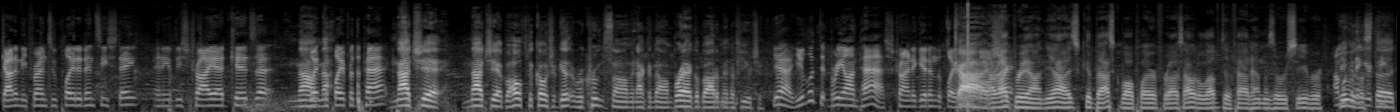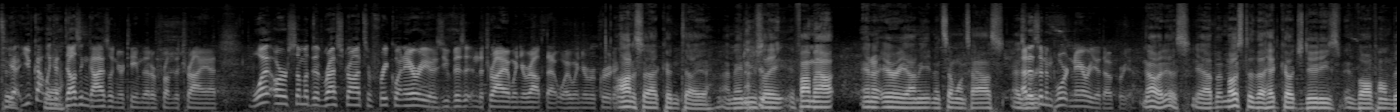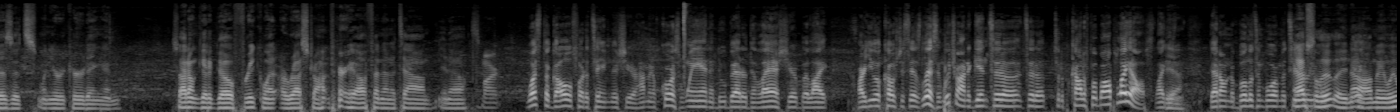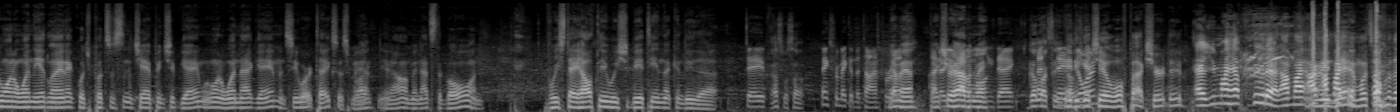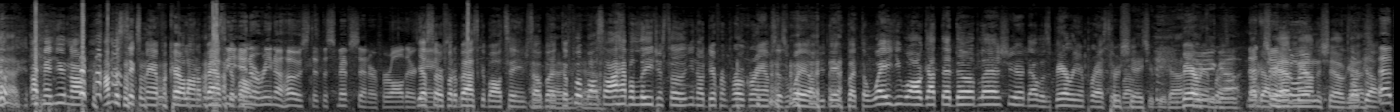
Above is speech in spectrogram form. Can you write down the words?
Got any friends who played at NC State? Any of these triad kids that no, went not, to play for the Pack? Not yet. Not yet, but hopefully the coach will get recruit some, and I can um, brag about him in the future. Yeah, you looked at Breon Pass trying to get him to play Gosh. football. I like Breon. Yeah, he's a good basketball player for us. I would have loved to have had him as a receiver. I'm He was a your team. stud, too. Yeah, you've got like Yeah. a dozen guys on your team that are from the Triad. What are some of the restaurants or frequent areas you visit in the Triad when you're out that way when you're recruiting? Honestly, I couldn't tell you. I mean, usually if I'm out in an area, I'm eating at someone's house. As that re- an important area though for you. no, it is. Yeah, but most of the head coach duties involve home visits when you're recruiting, and so I don't get to go frequent a restaurant very often in a town. You know. Smart. What's the goal for the team this year? I mean, of course, win and do better than last year, but like, are you a coach that says, "Listen, we're trying to get into the to the to the college football playoffs"? Like Yeah. that on the bulletin board material. Absolutely. No, Yeah. I mean, we want to win the Atlantic, which puts us in the championship game. We want to win that game and see where it takes us, man. Right. You know, I mean, that's the goal. And if we stay healthy, we should be a team that can do that. Dave, That's what's up. thanks for making the time for Yeah, us. man. I Thanks know for you've having a me. long day. Good luck That's to you. Dave Need to get you a Wolfpack shirt, dude. Hey, you might have to do that. I might. I, I mean, might damn, what's up with that? I mean, you know, I'm the sixth man for Carolina He's the basketball. in-arena host at the Smith Center for all their Yes, games. sir, for the basketball team. So, but the football. yeah. So I have allegiance to you know different programs as well. You dig? But the way you all got that dub last year, that was very impressive. bro. Appreciate you, B Dot. Very Thank you, impressive. man. No Thanks for having me on the show, guys. doubt. That's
